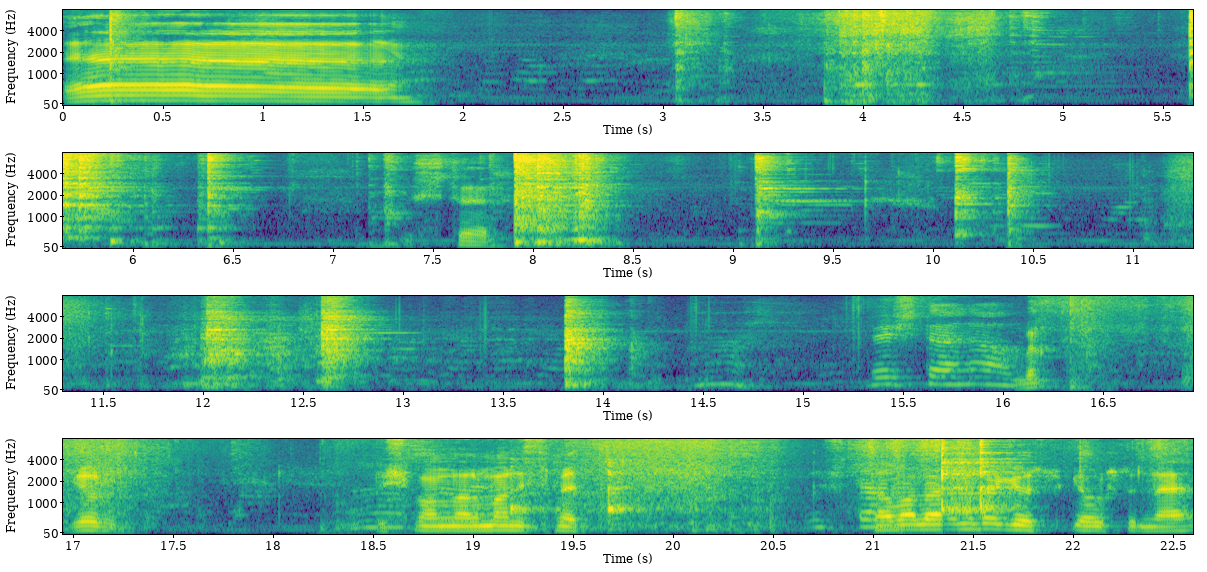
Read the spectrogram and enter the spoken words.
Eee. İşte. Beş tane aldım. Bak. Görün. Düşmanlarıma nispet. Üç tane, Tavalarımı da gö- görsünler.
